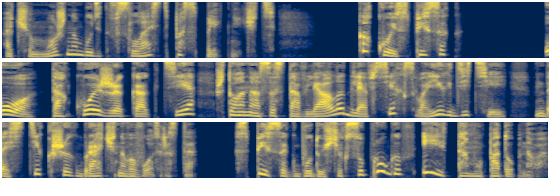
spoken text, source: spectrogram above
о чем можно будет всласть посплетничать. «Какой список?» «О, такой же, как те, что она составляла для всех своих детей, достигших брачного возраста. Список будущих супругов и тому подобного».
